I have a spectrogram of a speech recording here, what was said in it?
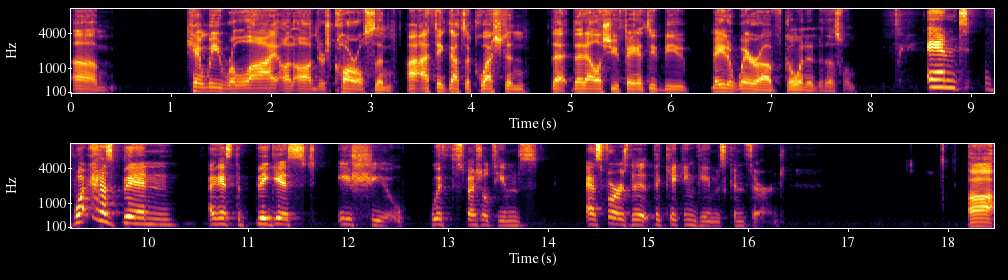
Um, can we rely on Anders Carlson? I, I think that's a question that that LSU fans need to be made aware of going into this one. And what has been, I guess, the biggest issue with special teams as far as the, the kicking game is concerned? Uh,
